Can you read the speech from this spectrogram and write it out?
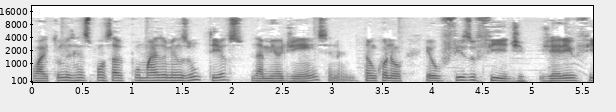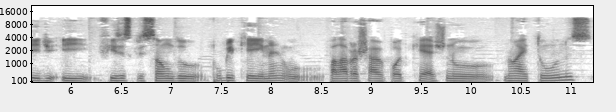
O iTunes é responsável por mais ou menos um terço da minha audiência, né? Então, quando eu, fiz o feed, gerei o feed e fiz a inscrição do, publiquei, né, o palavra-chave podcast no, no iTunes,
